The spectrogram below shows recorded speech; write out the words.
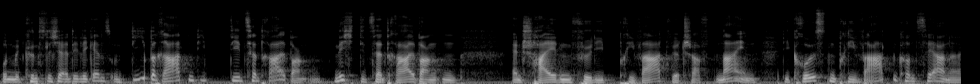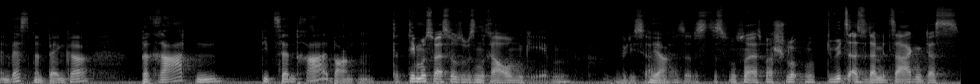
und mit künstlicher Intelligenz. Und die beraten die, die Zentralbanken. Nicht die Zentralbanken entscheiden für die Privatwirtschaft. Nein, die größten privaten Konzerne, Investmentbanker, beraten die Zentralbanken. Dem muss man erstmal so ein bisschen Raum geben, würde ich sagen. Ja. Also das, das muss man erstmal schlucken. Du willst also damit sagen, dass,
